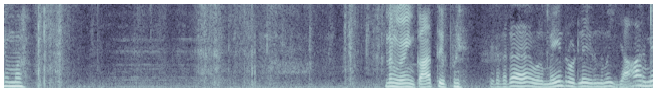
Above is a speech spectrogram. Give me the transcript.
ஏம்மா என்னங்க இங்க காற்று இப்படி? கிட்டத்தட்ட ஒரு மெயின் ரோட்லேயே இருந்துமே யாருமே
